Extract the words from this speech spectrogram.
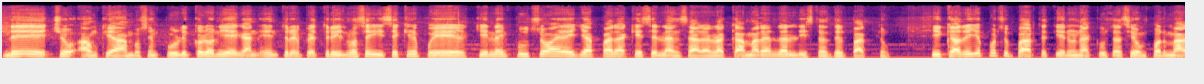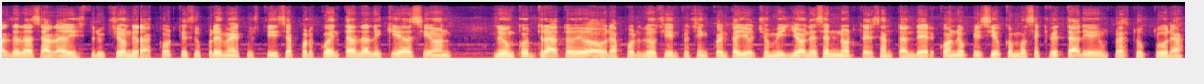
De hecho, aunque ambos en público lo niegan, entre el petrismo se dice que fue él quien la impulsó a ella para que se lanzara a la Cámara en las listas del pacto. Y Carrillo, por su parte, tiene una acusación formal de la Sala de Instrucción de la Corte Suprema de Justicia por cuenta de la liquidación de un contrato de obra por 258 millones en Norte de Santander cuando ofició como secretario de Infraestructura.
